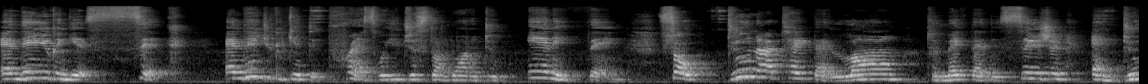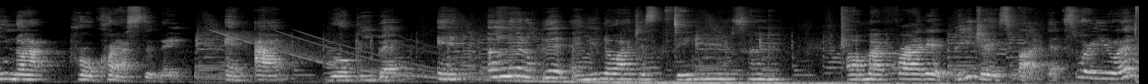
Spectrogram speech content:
And then you can get sick. And then you can get depressed where you just don't want to do anything. So do not take that long to make that decision and do not procrastinate. And I will be back in a little bit. And you know I just dance, honey, on my Friday at BJ Spot. That's where you at.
